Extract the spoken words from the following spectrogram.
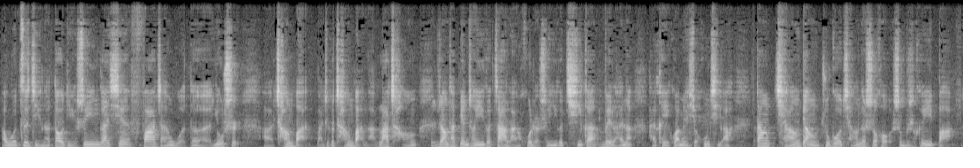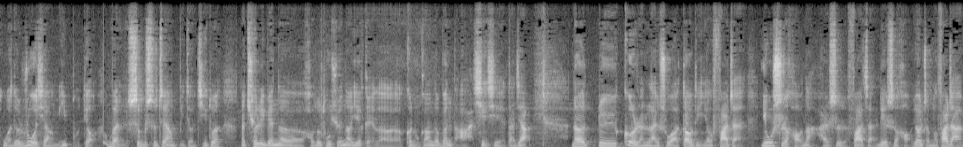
啊，我自己呢到底是应该先发展我的优势啊，长板把这个长板呢拉长，让它变成一个栅栏或者是一个旗杆，未来呢还可以挂面小红旗啊。当强项足够强的时候，是不是可以把我的弱项弥补？掉问是不是这样比较极端？那群里边的好多同学呢，也给了各种各样的问答，谢谢大家。那对于个人来说啊，到底要发展优势好呢，还是发展劣势好？要怎么发展？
